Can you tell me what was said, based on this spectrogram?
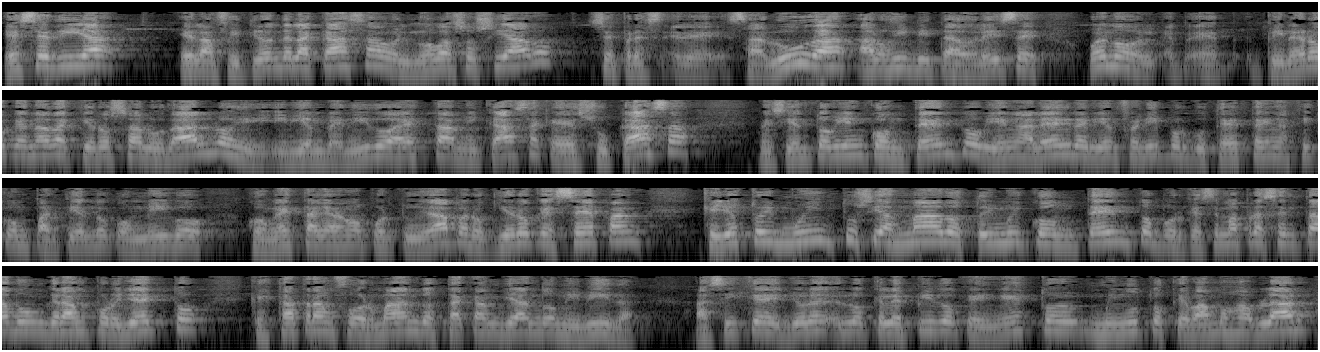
Ese día el anfitrión de la casa o el nuevo asociado se eh, saluda a los invitados, le dice, bueno, eh, eh, primero que nada quiero saludarlos y, y, bienvenido a esta mi casa, que es su casa. Me siento bien contento, bien alegre, bien feliz porque ustedes estén aquí compartiendo conmigo con esta gran oportunidad, pero quiero que sepan que yo estoy muy entusiasmado, estoy muy contento porque se me ha presentado un gran proyecto que está transformando, está cambiando mi vida. Así que yo lo que le pido que en estos minutos que vamos a hablar,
